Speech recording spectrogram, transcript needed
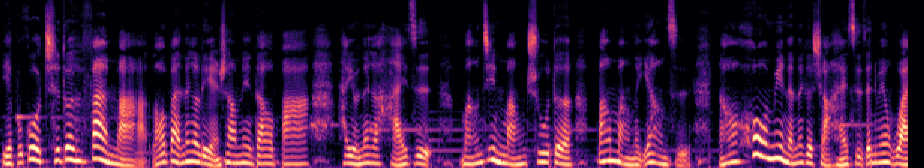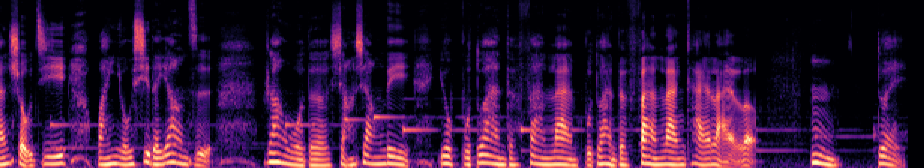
也不过吃顿饭嘛，老板那个脸上那道疤，还有那个孩子忙进忙出的帮忙的样子，然后后面的那个小孩子在那边玩手机、玩游戏的样子，让我的想象力又不断的泛滥、不断的泛滥开来了。嗯，对，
